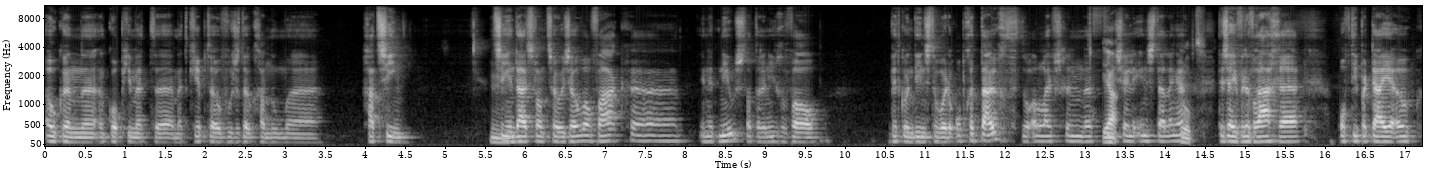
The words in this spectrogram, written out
Ook een, een kopje met, met crypto, of hoe ze het ook gaan noemen, gaat zien. Dat zie je in hmm. Duitsland sowieso wel vaak in het nieuws. Dat er in ieder geval Bitcoin-diensten worden opgetuigd door allerlei verschillende financiële instellingen. Klopt. Het is even de vraag of die partijen ook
